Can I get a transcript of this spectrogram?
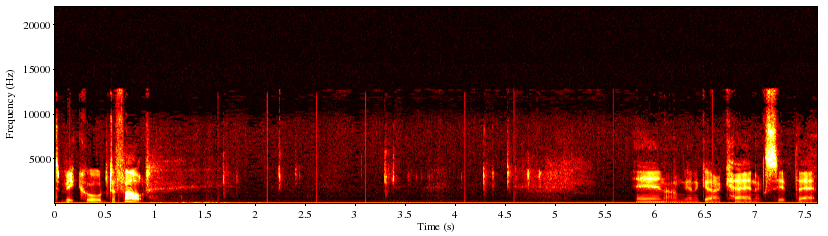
to be called default and I'm going to go OK and accept that.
